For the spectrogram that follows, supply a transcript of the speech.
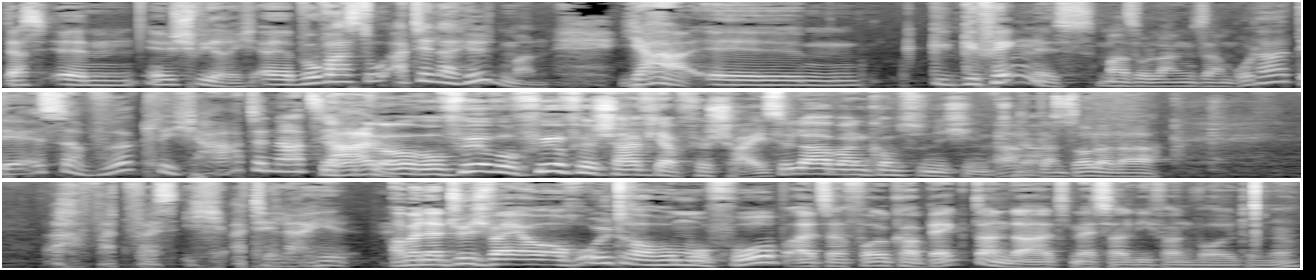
das ähm, äh, schwierig. Äh, wo warst du? Attila Hildmann. Ja, ähm, Gefängnis mal so langsam, oder? Der ist ja wirklich harte nazi Ja, aber wofür, wofür für Scheiße? Ja, für Scheiße labern kommst du nicht in den Ach, Knast. dann soll er da. Ach, was weiß ich, Attila Hill. Aber natürlich war er auch ultra homophob, als er Volker Beck dann da als Messer liefern wollte. Ne?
